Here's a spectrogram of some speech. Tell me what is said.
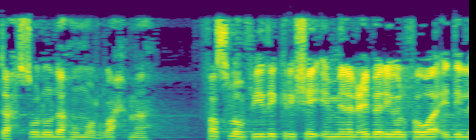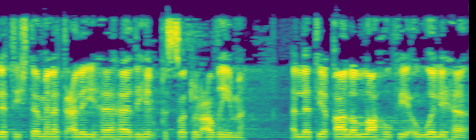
تحصل لهم الرحمة. فصل في ذكر شيء من العبر والفوائد التي اشتملت عليها هذه القصة العظيمة التي قال الله في أولها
